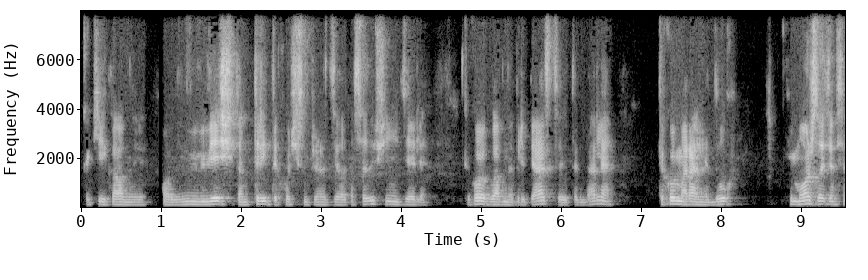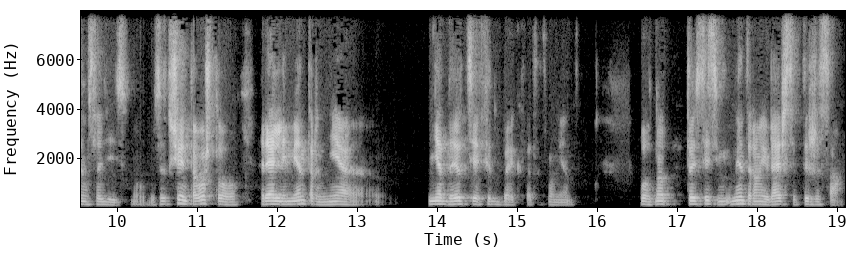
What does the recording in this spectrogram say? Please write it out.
какие главные вещи, там, три ты хочешь, например, сделать на следующей неделе, какое главное препятствие и так далее, какой моральный дух, и можешь за этим всем следить. Ну, за исключением того, что реальный ментор не, не отдает тебе фидбэк в этот момент. Вот, но, то есть этим ментором являешься ты же сам.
